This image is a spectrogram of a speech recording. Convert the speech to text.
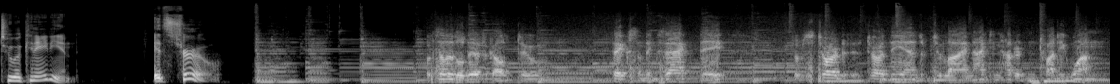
to a Canadian. It's true. It's a little difficult to fix an exact date, It was toward, toward the end of July 1921.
